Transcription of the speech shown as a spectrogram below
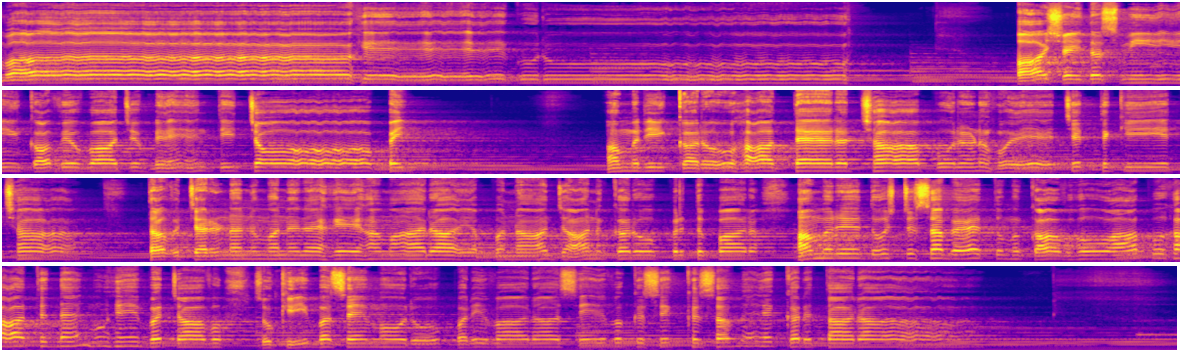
Waheguru ਆਸ਼ੈ ਦਸਮੀ ਕਵਿ watch ਬੇਨਤੀ ਚੌਪਈ। ਅਮਰੀ ਕਰੋ ਹਾਤੈ ਰੱਛਾ ਪੂਰਨ ਹੋਏ, ਚਿੱਤ ਕੀ ਇੱਛਾ। ਤਵ ਚਰਨਨ ਮਨ ਰਹੇ ਹਮਾਰਾ, ਆਪਣਾ ਜਾਨ ਕਰੋ ਪ੍ਰਤਪਾਰ। ਹਮਰੇ ਦੁਸ਼ਟ ਸਭੈ ਤੁਮ ਕਾਵੋ, ਆਪ ਹਾਥ ਦੇ ਮੁਹੇ ਬਚਾਵੋ। ਸੁਖੀ ਬਸੇ ਮੋਰੋ ਪਰਿਵਾਰਾ, ਸੇਵਕ ਸਿੱਖ ਸਭੈ ਕਰਤਾਰਾ।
